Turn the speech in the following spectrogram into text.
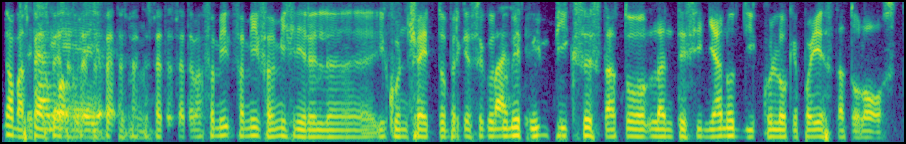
No, ma aspetta, aspetta, aspetta, aspetta, aspetta, aspetta, aspetta, ma fammi, fammi, fammi finire il, il, concetto, perché secondo Vai. me Twin Peaks è stato l'antesignano di quello che poi è stato Lost,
